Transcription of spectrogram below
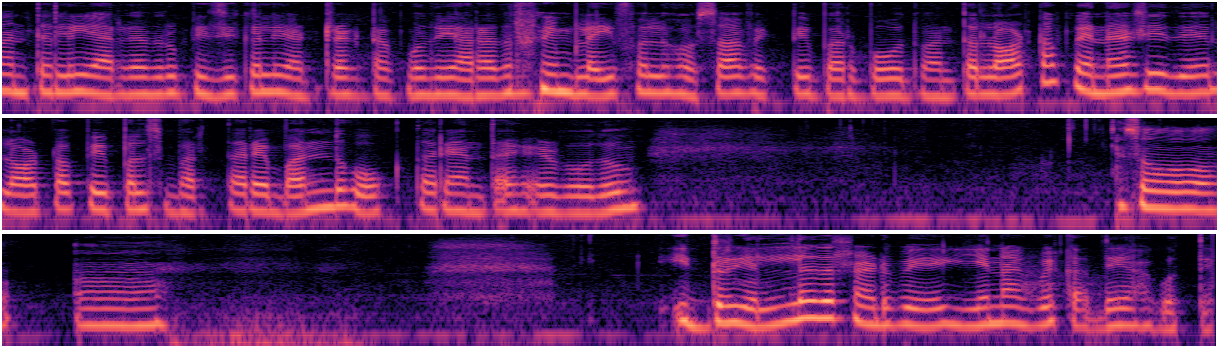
ಮಂತಲ್ಲಿ ಯಾರಿಗಾದರೂ ಫಿಸಿಕಲಿ ಅಟ್ರ್ಯಾಕ್ಟ್ ಆಗ್ಬೋದು, ಯಾರಾದರೂ ನಿಮ್ಮ ಲೈಫಲ್ಲಿ ಹೊಸ ವ್ಯಕ್ತಿ ಬರ್ಬೋದು ಅಂತ ಲಾಟ್ ಆಫ್ ಎನರ್ಜಿ ಇದೆ ಲಾಟ್ ಆಫ್ ಪೀಪಲ್ಸ್ ಬರ್ತಾರೆ, ಬಂದು ಹೋಗ್ತಾರೆ ಅಂತ ಹೇಳ್ಬೋದು. ಸೊ ಇದ್ರ ಎಲ್ಲದರ ನಡುವೆ ಏನಾಗಬೇಕು, ಅದೇ ಆಗುತ್ತೆ.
